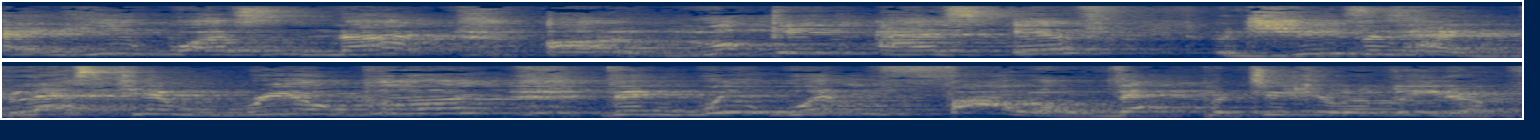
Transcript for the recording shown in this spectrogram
and he was not uh, looking as if Jesus had blessed him real good, then we wouldn't follow that particular leader.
